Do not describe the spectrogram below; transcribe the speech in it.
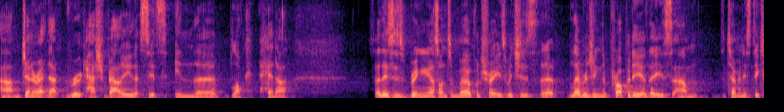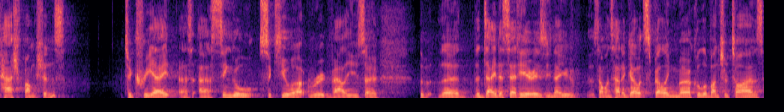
um, generate that root hash value that sits in the block header. So this is bringing us onto Merkle trees, which is the, leveraging the property of these um, deterministic hash functions to create a, a single secure root value. So the, the, the, data set here is, you know, someone's had a go at spelling Merkle a bunch of times.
